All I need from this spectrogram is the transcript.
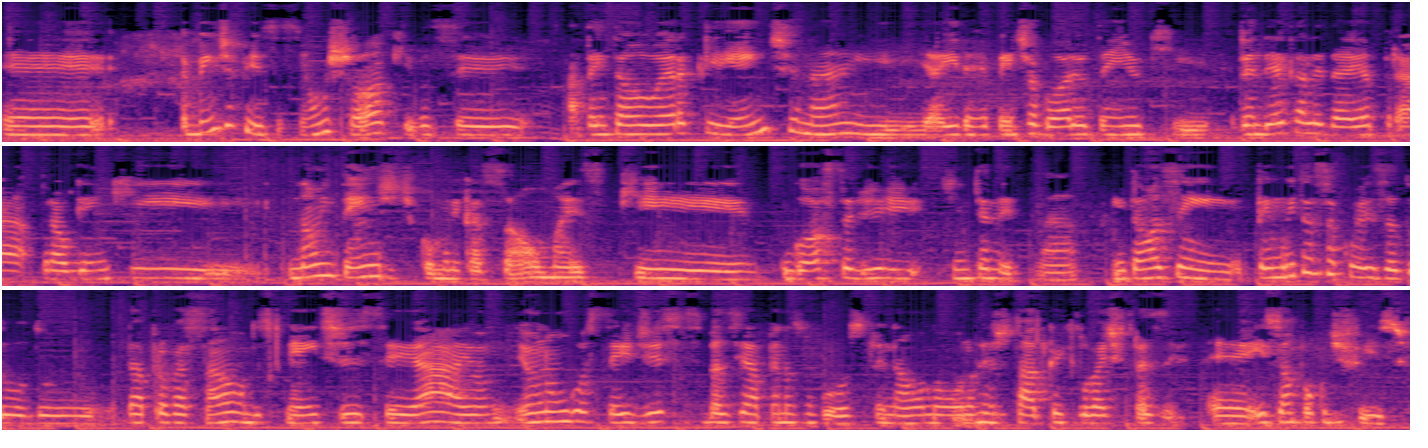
É, é bem difícil, assim, é um choque você até então eu era cliente, né? E aí de repente agora eu tenho que vender aquela ideia para alguém que não entende de comunicação, mas que gosta de, de entender, né? Então, assim, tem muito essa coisa do, do, da aprovação dos clientes de ser, ah, eu, eu não gostei disso, se basear apenas no gosto e não no, no resultado que aquilo vai te trazer. É, isso é um pouco difícil.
